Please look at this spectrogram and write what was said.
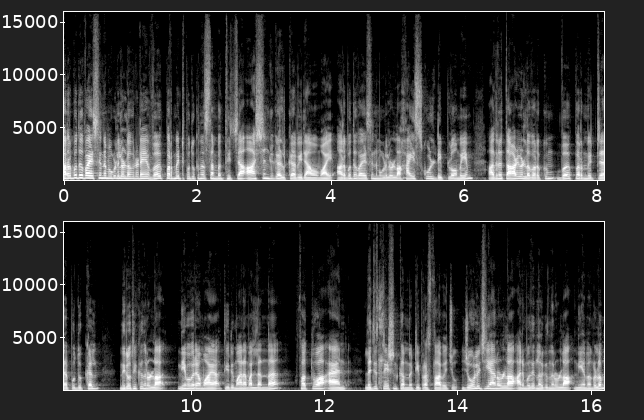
അറുപത് വയസ്സിന് മുകളിലുള്ളവരുടെ വർക്ക് പെർമിറ്റ് പുതുക്കുന്നത് സംബന്ധിച്ച ആശങ്കകൾക്ക് വിരാമമായി. അറുപത് വയസ്സിന് മുകളിലുള്ള ഹൈസ്കൂൾ ഡിപ്ലോമയും അതിന് താഴെയുള്ളവർക്കും വർക്ക് പെർമിറ്റ് പുതുക്കൽ നിരോധിക്കുന്നതിനുള്ള നിയമപരമായ തീരുമാനമല്ലെന്ന് ഫത്വ ആൻഡ് ലെജിസ്ലേഷൻ കമ്മിറ്റി പ്രസ്താവിച്ചു. ജോലി ചെയ്യാനുള്ള അനുമതി നൽകുന്നതിനുള്ള നിയമങ്ങളും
